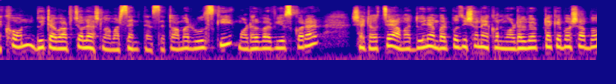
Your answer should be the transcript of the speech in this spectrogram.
এখন দুইটা ভার্ব চলে আসলো আমার সেন্টেন্সে তো আমার রুলস কি? মডেল ভার্ব ইউজ করার। সেটা হচ্ছে আমার দুই নাম্বার পজিশনে এখন মডেল ভার্বটাকে বসাবো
